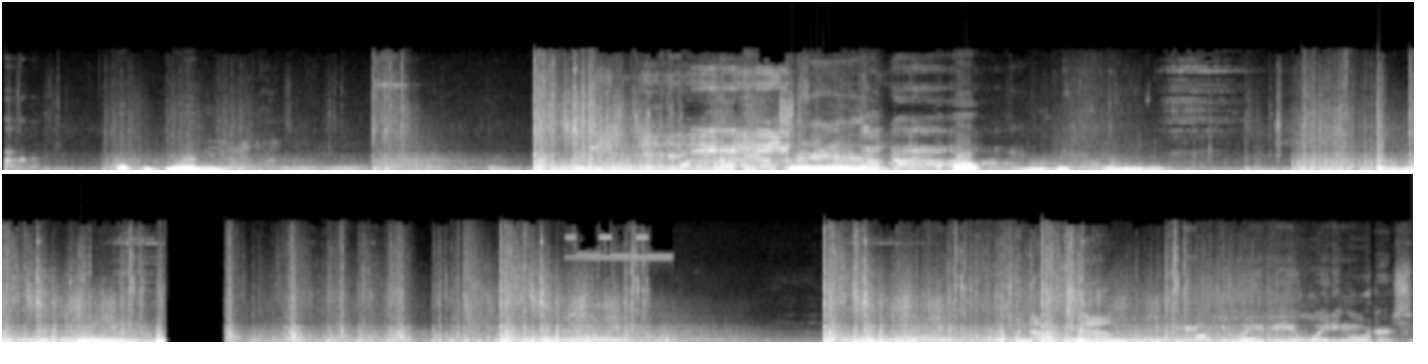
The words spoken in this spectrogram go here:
That is nervy. UAV Damn. Oh, you just did it again. Another kill. UAV awaiting orders.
